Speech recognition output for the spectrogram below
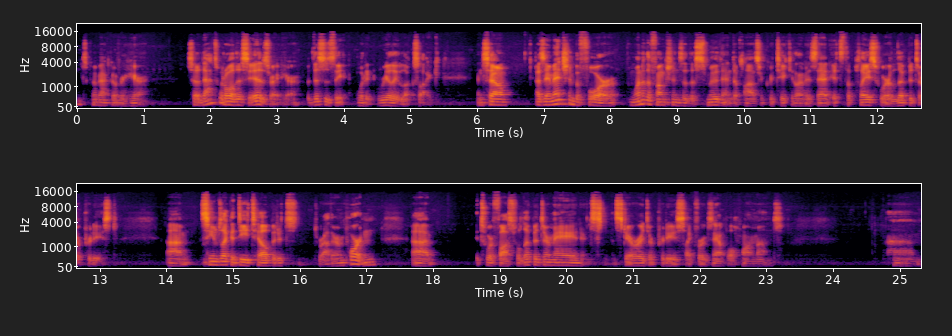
Let's go back over here. So that's what all this is right here. But this is the what it really looks like. And so as I mentioned before, one of the functions of the smooth endoplasmic reticulum is that it's the place where lipids are produced. Um, seems like a detail, but it's, it's rather important. Uh, it's where phospholipids are made, and steroids are produced, like, for example, hormones. Um,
